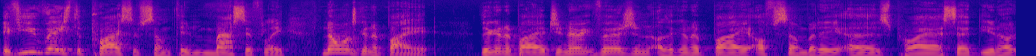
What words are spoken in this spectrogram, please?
if you raise the price of something massively, no one's going to buy it. They're going to buy a generic version, or they're going to buy it off somebody, as Pariah said. You know,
